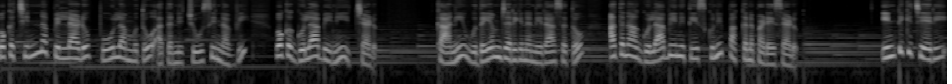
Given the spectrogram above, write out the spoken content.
ఒక చిన్న పిల్లాడు పూలమ్ముతూ అతన్ని చూసి నవ్వి ఒక గులాబీని ఇచ్చాడు. కాని ఉదయం జరిగిన నిరాశతో అతనా గులాబీని తీసుకుని పక్కన పడేశాడు. ఇంటికి చేరి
